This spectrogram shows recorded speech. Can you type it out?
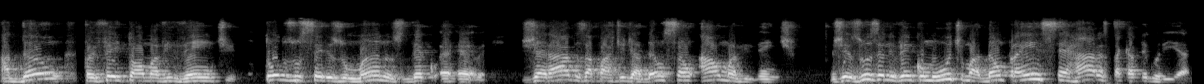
Adão foi feito alma vivente. Todos os seres humanos de, é, é, gerados a partir de Adão são alma vivente. Jesus ele vem como último Adão para encerrar essa categoria.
